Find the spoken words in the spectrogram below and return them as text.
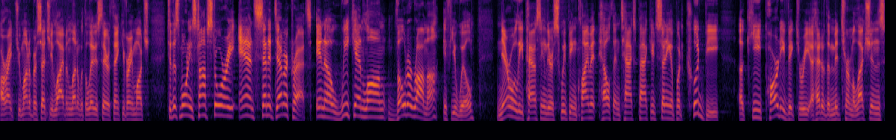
All right, Joumanna Bercetche live in London with the latest there. Thank you very much. To this morning's top story and Senate Democrats in a weekend long vote-a-rama, if you will, narrowly passing their sweeping climate, health, and tax package, setting up what could be a key party victory ahead of the midterm elections.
